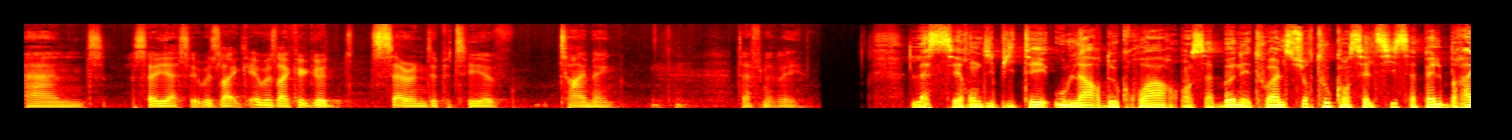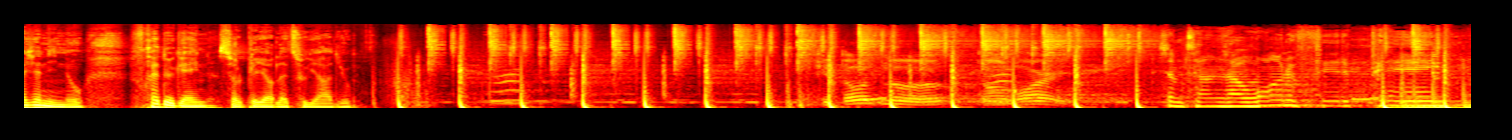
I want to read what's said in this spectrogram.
And so yes, it was like it was like a good serendipity of timing. Definitely. La sérendipité ou l'art de croire en sa bonne étoile, surtout quand celle-ci s'appelle Brian Eno. Fred Again sur le player de la Tsugi Radio. Sometimes I wanna feel the pain.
